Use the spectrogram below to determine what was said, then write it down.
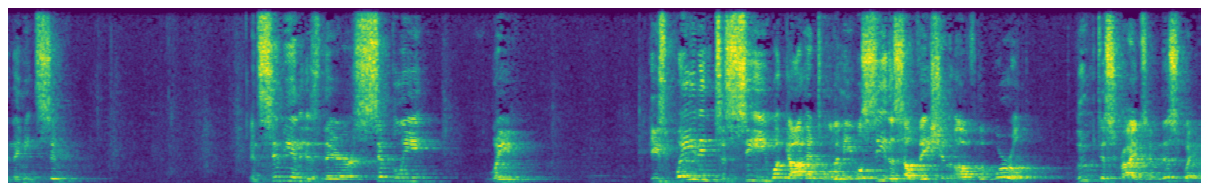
and they meet Simeon. And Simeon is there simply waiting. He's waiting to see what God had told him. He will see the salvation of the world. Luke describes him this way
